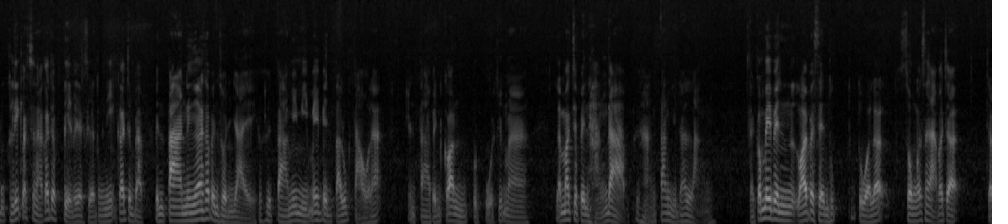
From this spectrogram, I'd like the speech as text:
บุคลิกลักษณะก็จะเปลี่ยนไปจากเสือตรงนี้ ก็จะแบบเป็นตาเนื้อถ้าเป็นส่วนใหญ่ ก็คือตาไม่มีไม่เป็นตาลูกเต๋าแล้วเป็นตาเป็นก้อนปูดๆขึ้นมา แล้วมักจะเป็นหางดาบคือหางตั้งอยู่ด้านหลัง แต่ก็ไม่เป็นร้อยเปอร์เซ็นต์ทุกตัวแล้วทรงลักษณะก็จะจะ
